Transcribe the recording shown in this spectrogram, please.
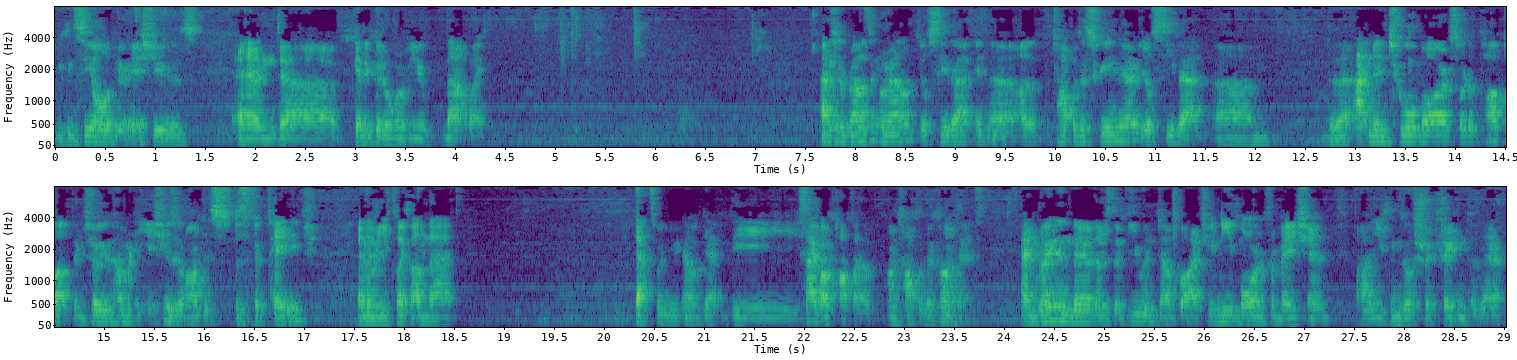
you can see all of your issues and uh, get a good overview that way. As you're browsing around, you'll see that in the, on the top of the screen there, you'll see that um, the admin toolbar sort of pop up and show you how many issues are on this specific page. And then when you click on that, that's when you now get the sidebar pop out on top of the content. And right in there, there's the view in Dubbot. If you need more information, uh, you can go straight, straight into there.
